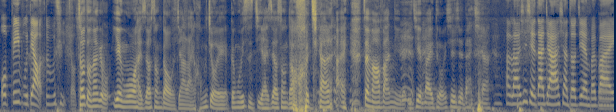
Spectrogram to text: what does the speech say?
我逼不掉，对不起，周周董那个燕窝还是要送到我家来，红酒也跟威士忌还是要送到我家来，再麻烦你了，一切拜托，谢谢大家。好了，谢谢大家，下周见，拜拜。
